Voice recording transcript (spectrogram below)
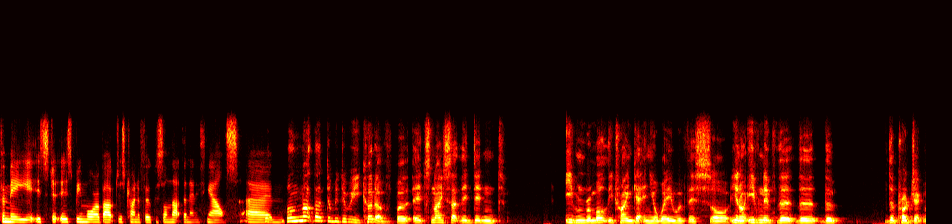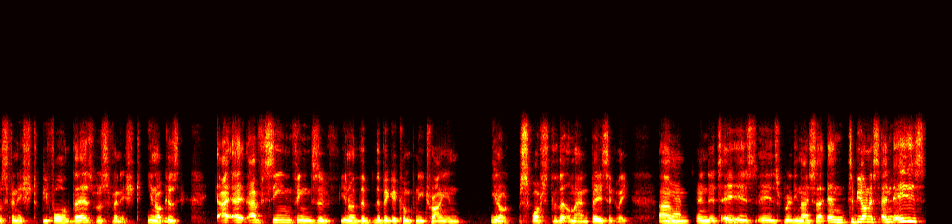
for me, it's just, it's been more about just trying to focus on that than anything else. Um, well, not that WWE could have, but it's nice that they didn't even remotely try and get in your way with this, or you know, even if the the the the project was finished before theirs was finished, you know, because I, I have seen things of you know the the bigger company try and you know squash the little man basically. Um, yeah. and it's it is it's really nice that, and to be honest, and it is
